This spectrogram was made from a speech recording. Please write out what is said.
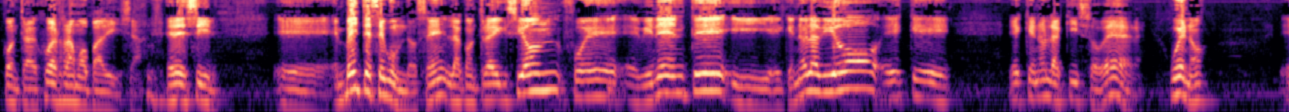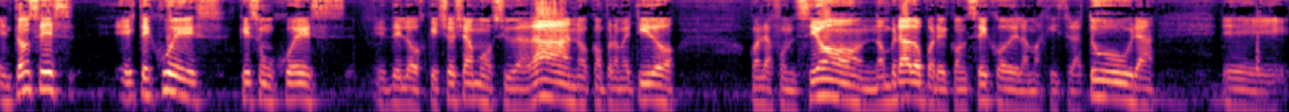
contra el juez Ramo Padilla. Es decir, eh, en 20 segundos, ¿eh? la contradicción fue evidente y el que no la vio es que es que no la quiso ver. Bueno, entonces este juez, que es un juez eh, de los que yo llamo ciudadano, comprometido con la función, nombrado por el Consejo de la Magistratura, eh,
